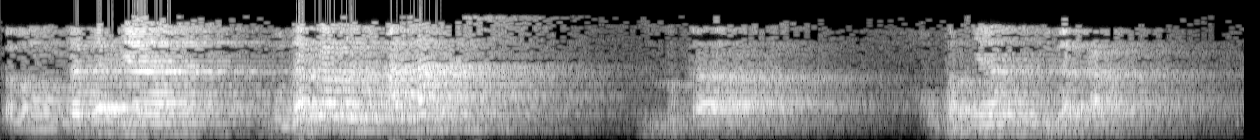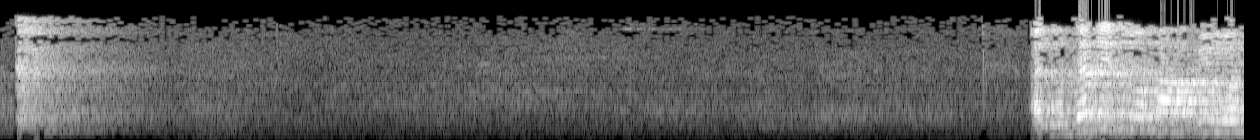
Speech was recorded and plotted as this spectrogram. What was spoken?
Kalau mubtadanya mudzakkar dan muannas maka khabarnya mudzakkar Al-mudarrisu hafizun,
